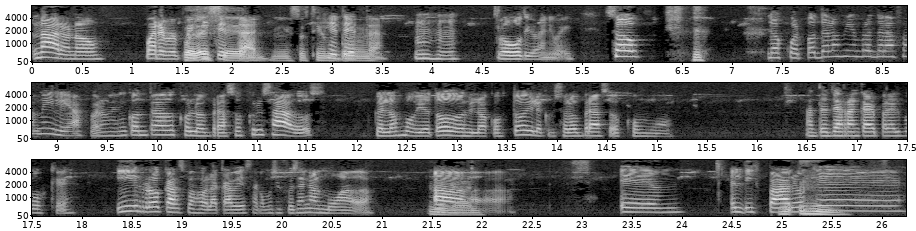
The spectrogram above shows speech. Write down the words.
No, I don't know. Whatever, but puede he did that. en esos He tiempos. did that. Ujú. Lo odio, anyway. So, los cuerpos de los miembros de la familia fueron encontrados con los brazos cruzados, que él los movió todos y lo acostó y le cruzó los brazos como antes de arrancar para el bosque, y rocas bajo la cabeza, como si fuesen almohada. Oh. Ah, Em, el disparo que,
